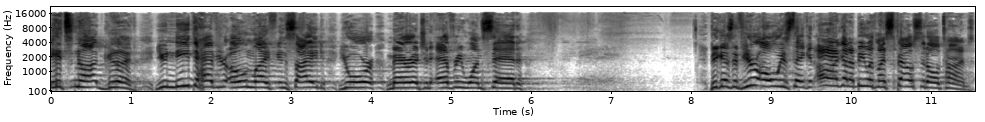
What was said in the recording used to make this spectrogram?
It's not good. You need to have your own life inside your marriage, and everyone said, because if you're always thinking, oh, I gotta be with my spouse at all times,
